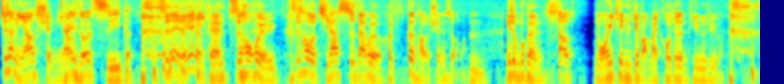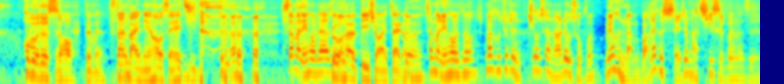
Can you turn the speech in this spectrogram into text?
就像你要选你要还你说十一个，之类的，因为你可能之后会有一之后其他世代会有很更好的选手啊。嗯，你总不可能到某一天你就把 Michael Jordan 踢出去吧？会不会有这个时候？真的，三百年后谁还记得？三百年后大家如果还，有地球还在的话，对，三百年后说 Michael Jordan 就算拿六十五分，没有很难吧？那个谁就拿七十分了，之类的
